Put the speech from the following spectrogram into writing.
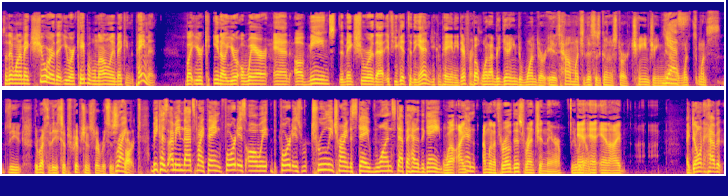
So they want to make sure that you are capable not only of making the payment, but you're you know you're aware and of means to make sure that if you get to the end, you can pay any difference. But what I'm beginning to wonder is how much of this is going to start changing now Yes. once once the the rest of these subscription services right start. because i mean that's my thing ford is always ford is truly trying to stay one step ahead of the game Well, I and I'm going to throw this wrench in there, and, and, and I I don't have it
